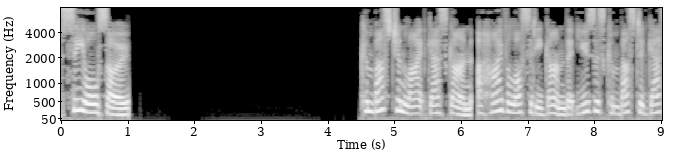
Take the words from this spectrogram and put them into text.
See also Combustion light gas gun, a high-velocity gun that uses combusted gas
